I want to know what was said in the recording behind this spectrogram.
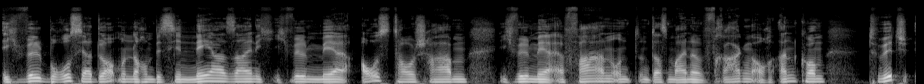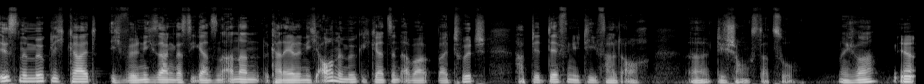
ich will Borussia Dortmund noch ein bisschen näher sein, ich, ich will mehr Austausch haben, ich will mehr erfahren und, und dass meine Fragen auch ankommen. Twitch ist eine Möglichkeit. Ich will nicht sagen, dass die ganzen anderen Kanäle nicht auch eine Möglichkeit sind, aber bei Twitch habt ihr definitiv halt auch äh, die Chance dazu. Nicht wahr? Ja.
